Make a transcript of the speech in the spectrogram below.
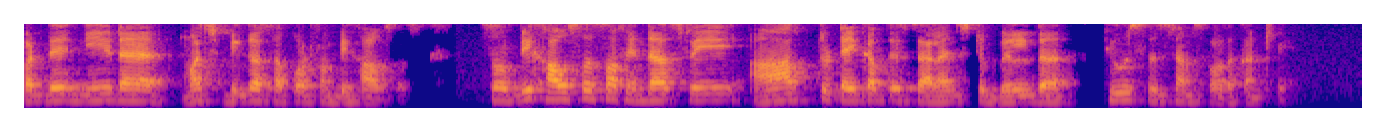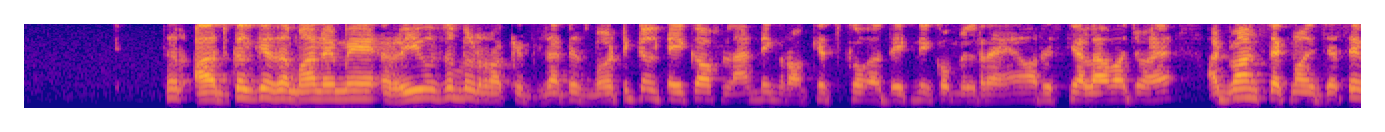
but they need a much bigger support from big houses. So big houses of industry are to take up this challenge to build huge systems for the country. सर आजकल के जमाने में रीयूजेबल रॉकेट्स दैट इज वर्टिकल टेक ऑफ लैंडिंग रॉकेट्स को देखने को मिल रहे हैं और इसके अलावा जो है एडवांस टेक्नोलॉजी जैसे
